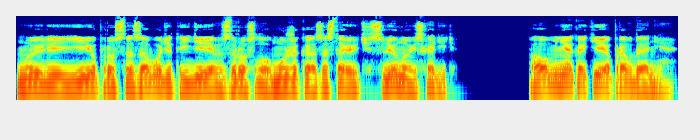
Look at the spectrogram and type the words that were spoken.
Ну или ее просто заводит идея взрослого мужика заставить слюной исходить. А у меня какие оправдания?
